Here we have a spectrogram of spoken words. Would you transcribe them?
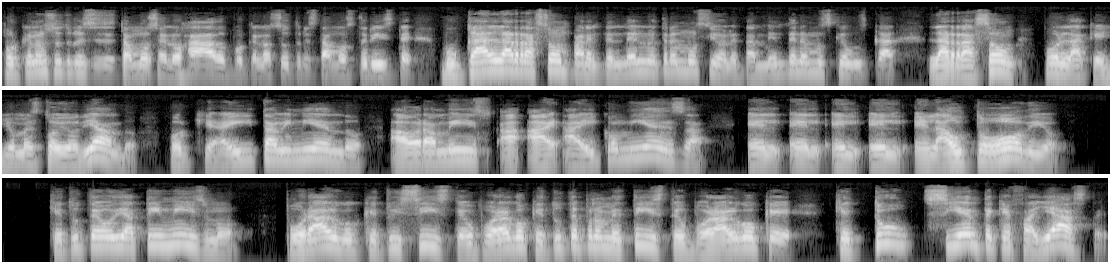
por qué nosotros estamos enojados, por qué nosotros estamos tristes, buscar la razón para entender nuestras emociones, también tenemos que buscar la razón por la que yo me estoy odiando, porque ahí está viniendo ahora mismo, ahí comienza el, el, auto-odio, que tú te odias a ti mismo por algo que tú hiciste o por algo que tú te prometiste o por algo que, que tú sientes que fallaste.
